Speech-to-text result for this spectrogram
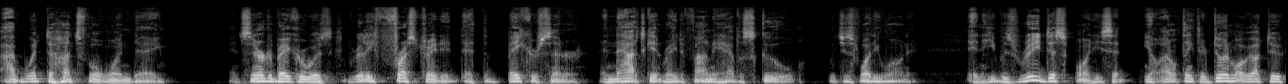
I went to Huntsville one day, and Senator Baker was really frustrated at the Baker Center, and now it's getting ready to finally have a school, which is what he wanted. And he was really disappointed. He said, "You know, I don't think they're doing what we ought to.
